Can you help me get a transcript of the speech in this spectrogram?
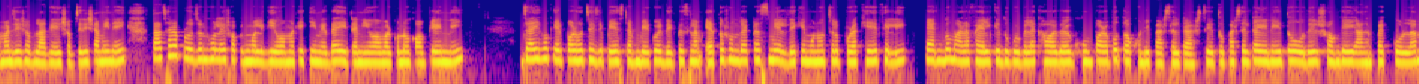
আমার যেসব লাগে এইসব জিনিস আমি নেই। তাছাড়া প্রয়োজন হলে শপিং মলে গিয়েও আমাকে কিনে দেয়। এটা নিয়েও আমার কোনো কমপ্লেইন নেই। যাই হোক, এরপর হচ্ছে যে পেস্ট আমি বের করে দেখতেছিলাম, এত সুন্দর একটা স্মেল দেখে মনে হচ্ছিল পুরা খেয়ে ফেলি। একদম আরাফায়েলকে দুপুরবেলা খাওয়া দাওয়া, ঘুম পাড়াবো তখনই পার্সেলটা আসছে। তো পার্সেলটা এনেই তো ওদের সঙ্গেই আনপ্যাক করলাম,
